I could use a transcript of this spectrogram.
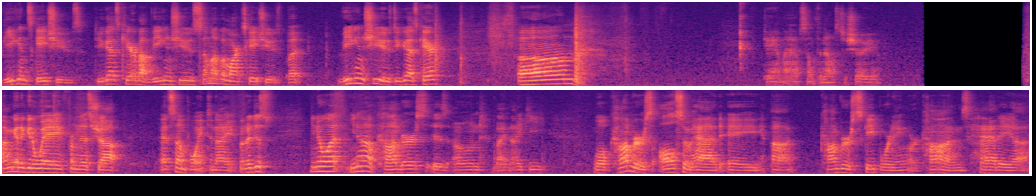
Vegan skate shoes. Do you guys care about vegan shoes? Some of them aren't skate shoes, but vegan shoes, do you guys care? Um, damn, I have something else to show you. I'm gonna get away from this shop at some point tonight, but I just, you know what? You know how Converse is owned by Nike? Well, Converse also had a, uh, Converse Skateboarding, or Cons, had a uh,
